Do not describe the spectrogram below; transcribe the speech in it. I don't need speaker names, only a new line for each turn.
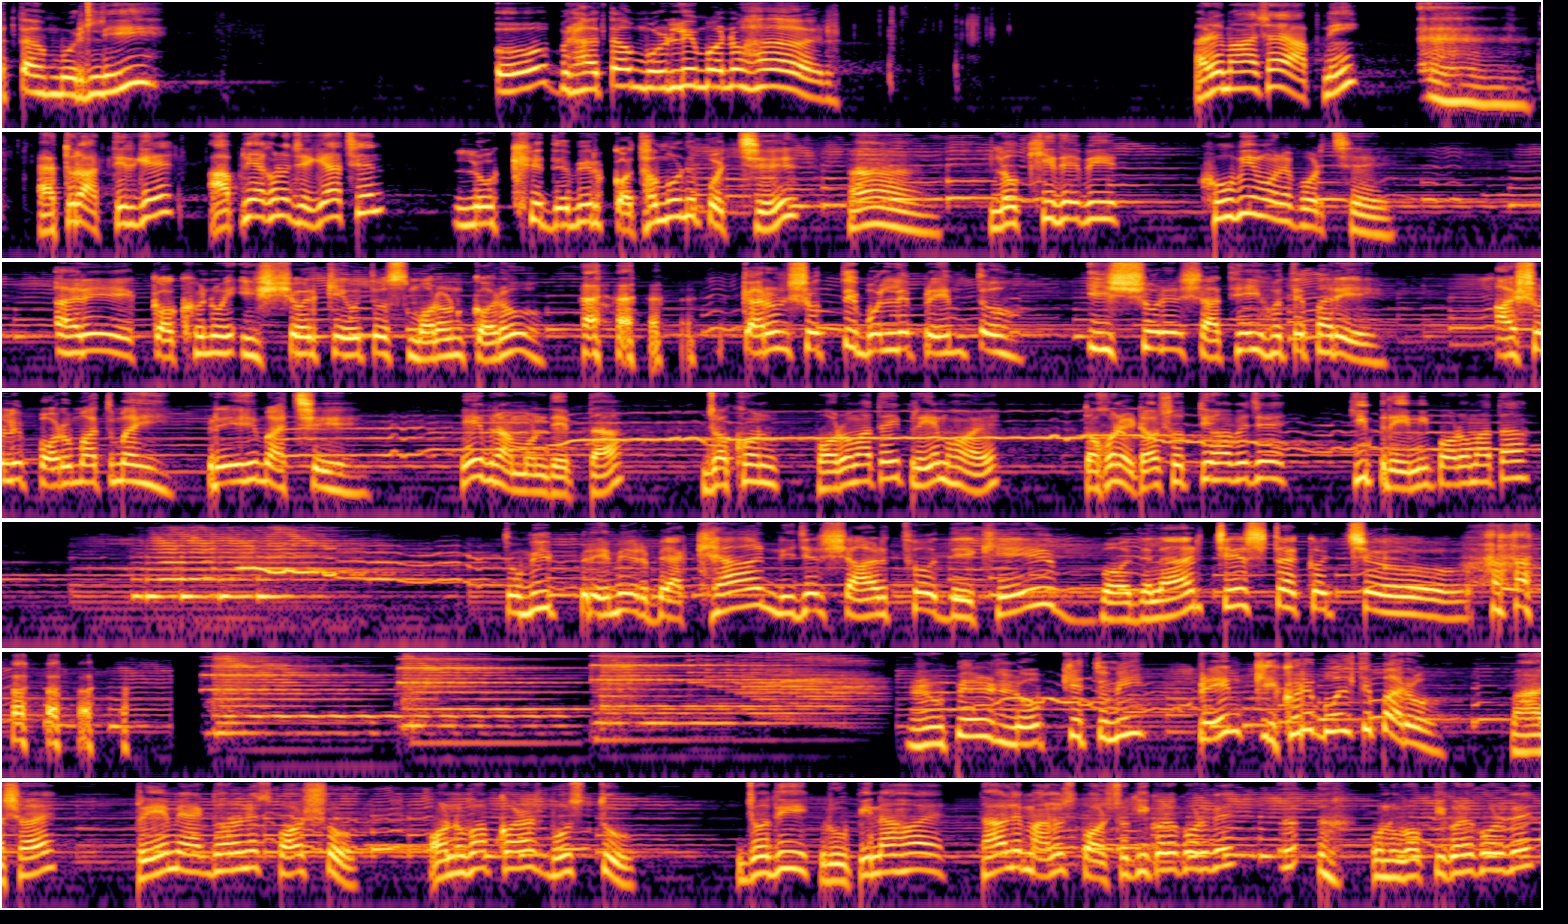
ভ্রাতা মুরলি ও ভ্রাতা মুরলি মনোহর
আরে মহাশয় আপনি এত রাত্রির গে আপনি এখনও জেগে আছেন
লক্ষ্মী দেবীর কথা মনে পড়ছে
হ্যাঁ লক্ষ্মী দেবীর খুবই মনে পড়ছে
আরে কখনো ঈশ্বরকেও তো স্মরণ করো কারণ সত্যি বললে প্রেম তো ঈশ্বরের সাথেই হতে পারে আসলে পরমাত্মাই প্রেম আছে।
হে ব্রাহ্মণ দেবতা যখন পরমাতাই প্রেম হয় তখন এটাও সত্যি হবে যে কি প্রেমী পরমাতা?
তুমি প্রেমের ব্যাখ্যা নিজের স্বার্থ দেখে বদলার চেষ্টা করছ। রূপের লোভকে তুমি প্রেম কি করে বলতে পারো?
মহাশয় প্রেম এক ধরনের স্পর্শ অনুভব করার বস্তু। যদি রূপী না হয় তাহলে মানুষ স্পর্শ কি করে করবে? অনুভব কি করে করবে?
